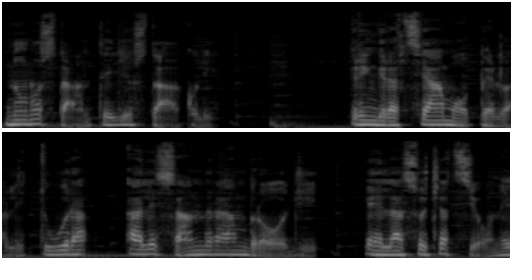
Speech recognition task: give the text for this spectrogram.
nonostante gli ostacoli. Ringraziamo per la lettura Alessandra Ambrogi e l'Associazione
